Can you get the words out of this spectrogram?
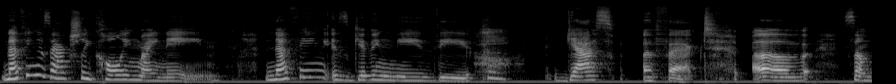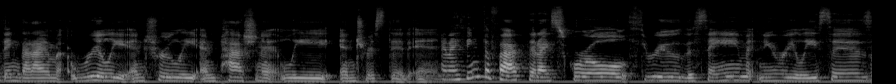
nothing is actually calling my name. Nothing is giving me the gasp effect of something that I'm really and truly and passionately interested in. And I think the fact that I scroll through the same new releases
